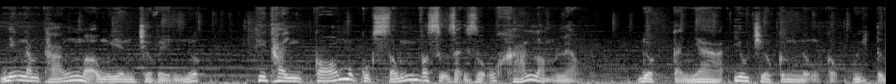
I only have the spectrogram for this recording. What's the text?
Những năm tháng mà ông Yên trở về nước thì Thành có một cuộc sống và sự dạy dỗ khá lỏng lẻo, được cả nhà yêu chiều cưng nựng cậu quý tử.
